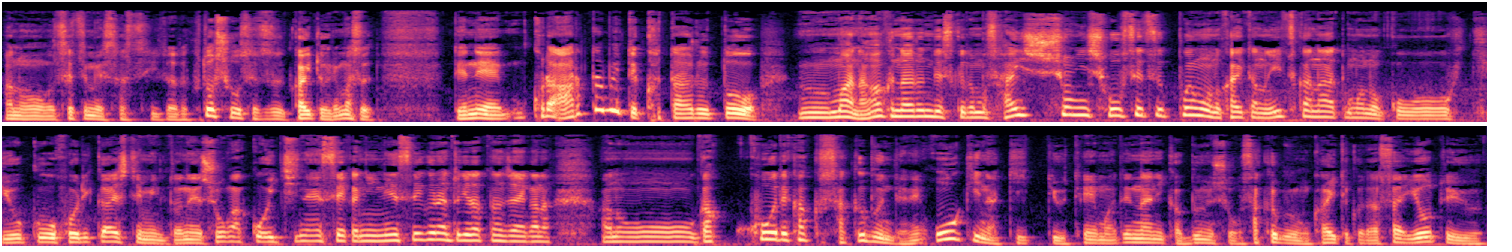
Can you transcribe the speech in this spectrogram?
あの、説明させていただくと小説書いております。でね、これ改めて語ると、うん、まあ長くなるんですけども、最初に小説っぽいもの書いたのいつかなと思うのをこう、記憶を掘り返してみるとね、小学校1年生か2年生ぐらいの時だったんじゃないかな。あの、学校で書く作文でね、大きな木っていうテーマで何か文章を作文を書いてくださいよという、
